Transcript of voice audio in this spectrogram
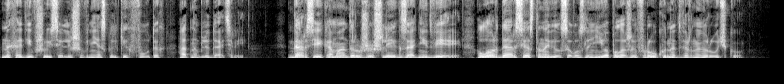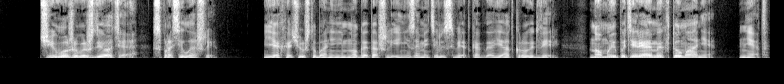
находившуюся лишь в нескольких футах от наблюдателей. Дарси и командор уже шли к задней двери. Лорд Дарси остановился возле нее, положив руку на дверную ручку. «Чего же вы ждете?» — спросил Эшли. «Я хочу, чтобы они немного отошли и не заметили свет, когда я открою дверь. Но мы потеряем их в тумане». «Нет».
